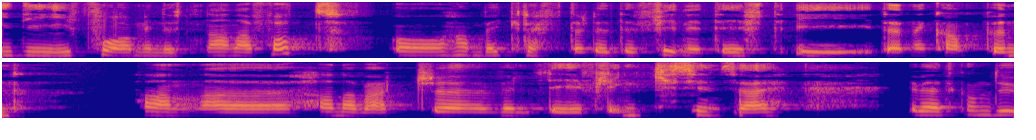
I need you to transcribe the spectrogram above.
i de få minuttene han har fått, og han bekrefter det definitivt i denne kampen. Han, uh, han har vært uh, veldig flink, syns jeg. Jeg vet ikke om du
